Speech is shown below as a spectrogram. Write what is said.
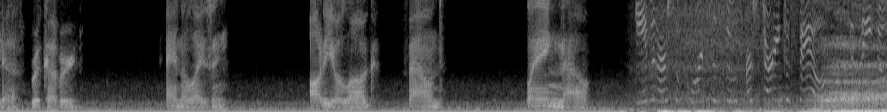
Data recovered. Analyzing. Audio log found. Playing now. Even our support systems are starting to fail. Did they know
